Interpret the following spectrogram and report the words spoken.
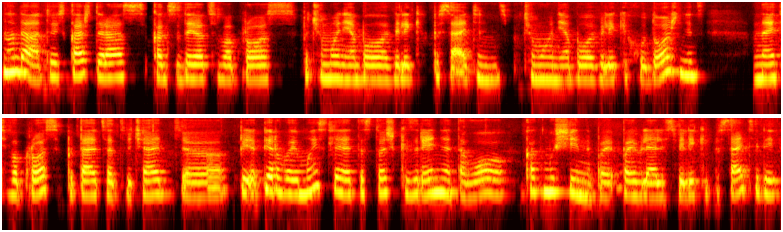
Ну да, то есть каждый раз, как задается вопрос, почему не было великих писательниц, почему не было великих художниц, на эти вопросы пытаются отвечать. Э, первые мысли — это с точки зрения того, как мужчины появлялись, великие писатели,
